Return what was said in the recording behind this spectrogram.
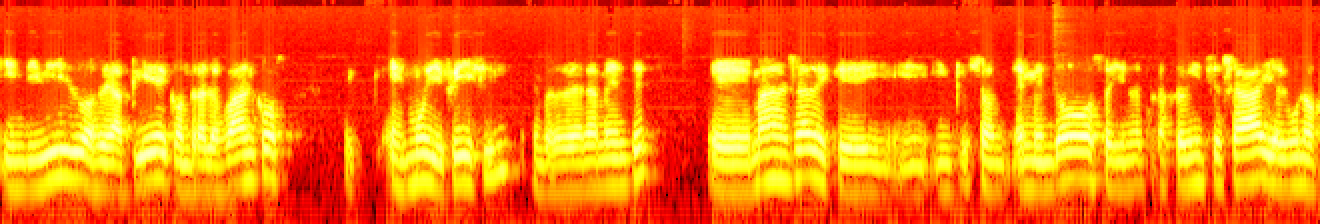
individuos de a pie contra los bancos, es muy difícil, verdaderamente. Eh, más allá de que incluso en Mendoza y en otras provincias ya hay algunos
